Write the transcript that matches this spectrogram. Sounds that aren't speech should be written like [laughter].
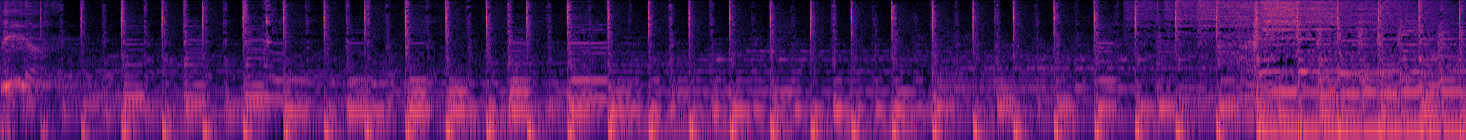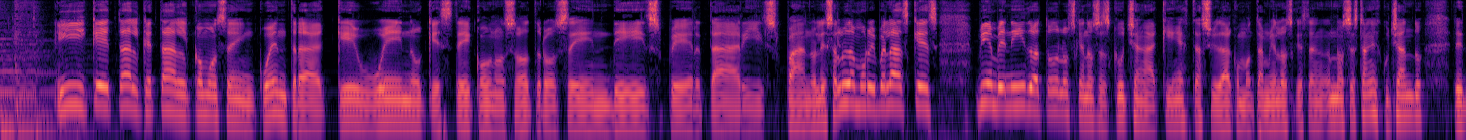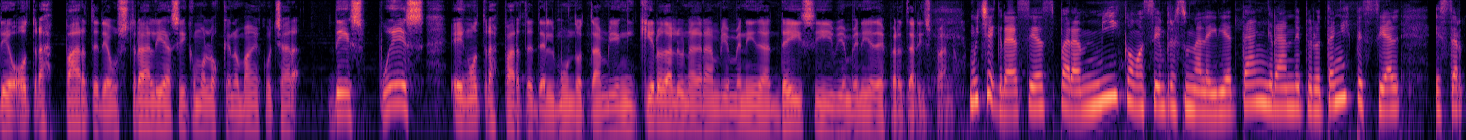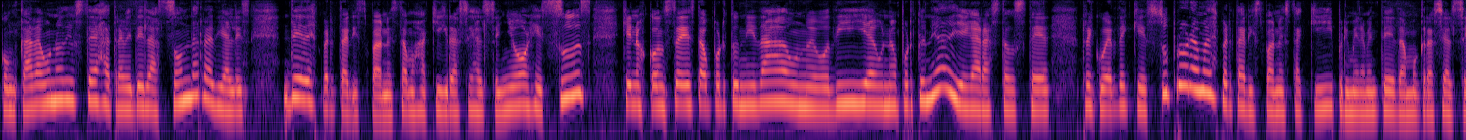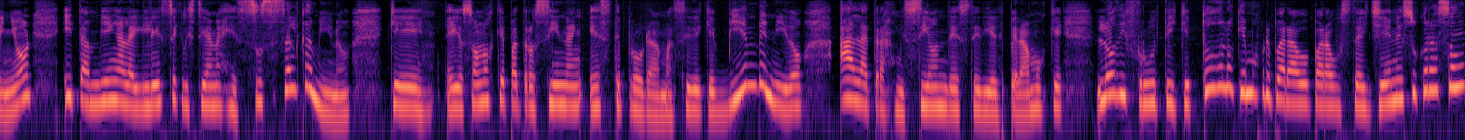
¿Y qué tal, qué tal? ¿Cómo se encuentra? Qué bueno que esté con nosotros en Despertar Hispano. Le saluda Mori Velázquez. Bienvenido a todos los que nos escuchan aquí en esta ciudad, como también los que nos están escuchando desde otras partes de Australia, así como los que nos van a escuchar después en otras partes del mundo también. Y quiero darle una gran bienvenida a Daisy y bienvenida a Despertar Hispano. Muchas gracias. Para mí, como siempre, es una alegría tan grande, pero tan especial estar con cada uno de ustedes a través de las ondas radiales de Despertar Hispano. Estamos aquí gracias al Señor Jesús que nos concede esta oportunidad, un nuevo día, una oportunidad de llegar hasta usted. Recuerde que su programa Despertar Hispano está aquí. Primeramente damos gracias al Señor y también a la Iglesia Cristiana Jesús es el camino que ellos son los que patrocinan este programa. Así de que bienvenido a la transmisión de este día. Esperamos que lo disfrute y que todo lo que hemos preparado para usted llene su corazón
